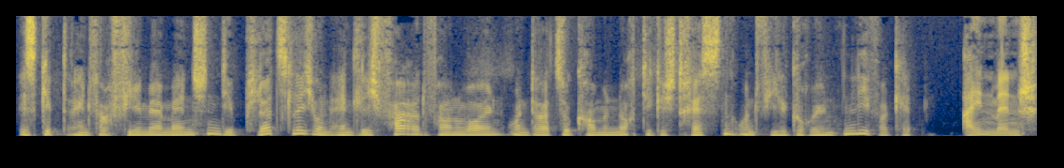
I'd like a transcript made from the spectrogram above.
Es gibt einfach viel mehr Menschen, die plötzlich und endlich Fahrrad fahren wollen und dazu kommen noch die gestressten und viel gerühmten Lieferketten. Ein Mensch,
